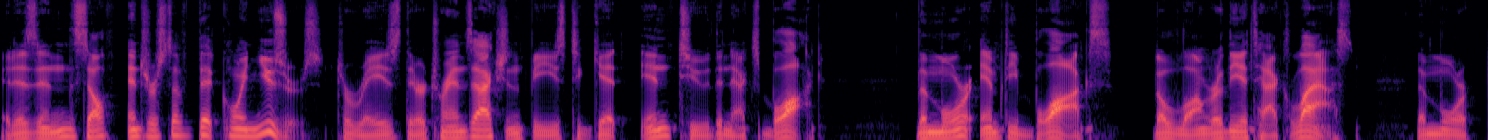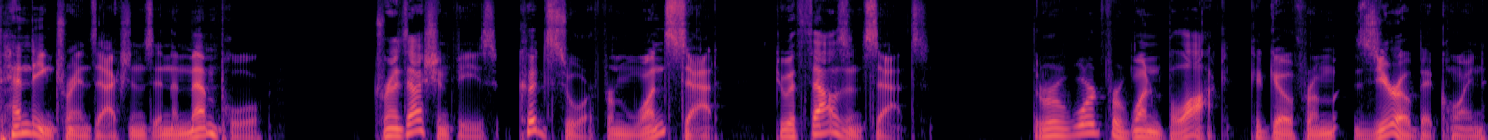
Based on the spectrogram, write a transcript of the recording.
It is in the self interest of Bitcoin users to raise their transaction fees to get into the next block. The more empty blocks, the longer the attack lasts. The more pending transactions in the mempool, transaction fees could soar from 1 sat to a 1,000 sats. The reward for one block could go from 0 Bitcoin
